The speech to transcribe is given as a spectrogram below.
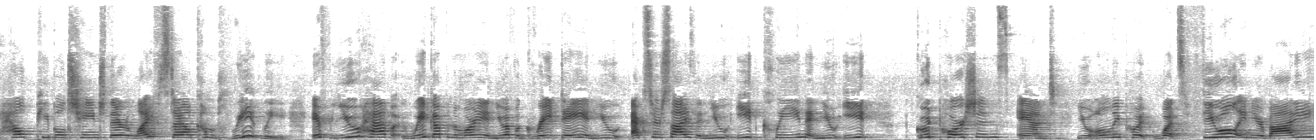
help people change their lifestyle completely. If you have wake up in the morning and you have a great day and you exercise and you eat clean and you eat good portions and you only put what's fuel in your body,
